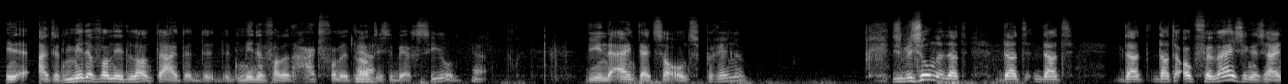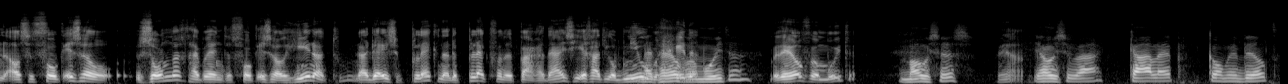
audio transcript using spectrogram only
In, uit het midden van dit land, uit het, de- het midden van het hart van het land Ja. is de berg Sion. Ja. Die in de eindtijd zal ontspringen. Het is bijzonder dat, dat, dat, dat, dat er ook verwijzingen zijn als het volk Israël zondigt. Hij brengt het volk Israël hier naartoe, naar deze plek, naar de plek van het paradijs. Hier gaat hij opnieuw Met heel beginnen. veel moeite. met heel veel moeite. Mozes, Ja. Jozua, Caleb komen in beeld.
